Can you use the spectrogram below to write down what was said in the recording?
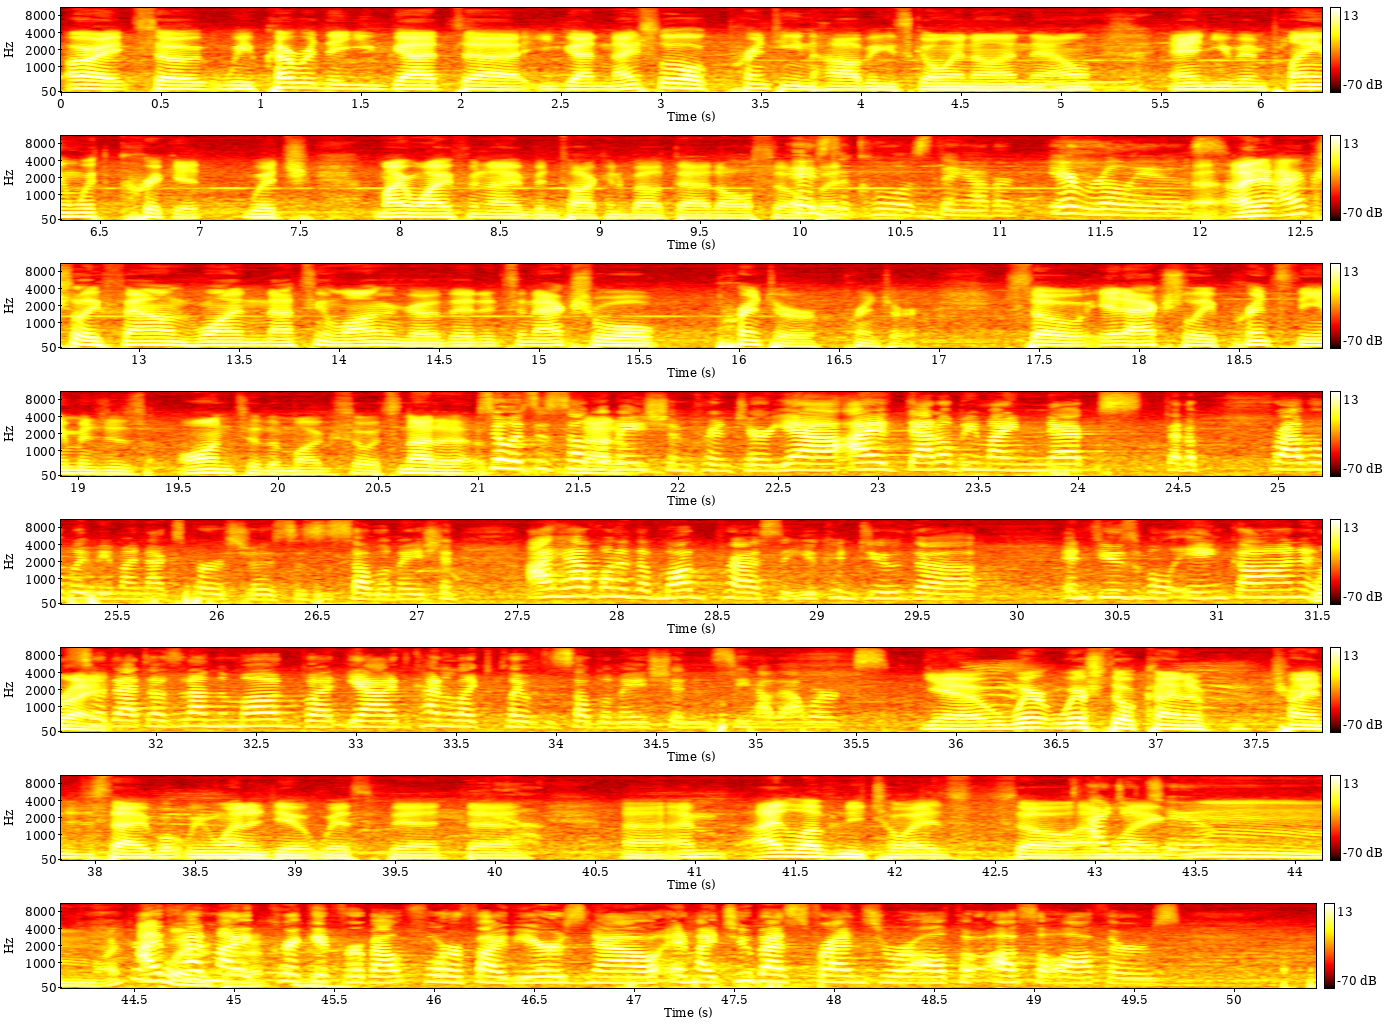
All right, so we've covered that you've got uh, you've got nice little printing hobbies going on now, and you've been playing with Cricut, which my wife and I have been talking about that also. it's the coolest thing ever. It really is. I actually found one not too long ago that it's an actual printer printer, so it actually prints the images onto the mug. So it's not a so it's a sublimation printer. Yeah, I that'll be my next. That'll probably be my next purchase. Is a sublimation. I have one of the mug press that you can do the infusible ink on, and so that does it on the mug. But yeah, I'd kind of like to play with the sublimation and see how that works. Yeah, we're we're still kind of trying to decide what we want to do it with, but uh, uh, I'm I love new toys, so I'm I do like, too. mm, I play had my that. Cricut for about four or five years now, and my two best friends who are also authors,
